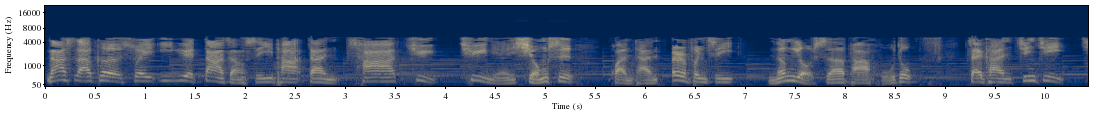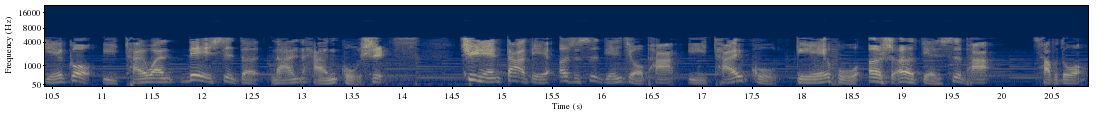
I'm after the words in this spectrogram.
纳斯达克虽一月大涨十一趴，但差距去年熊市反弹二分之一，能有十二趴幅度。再看经济结构与台湾类似的南韩股市，去年大跌二十四点九趴，与台股跌幅二十二点四趴差不多。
